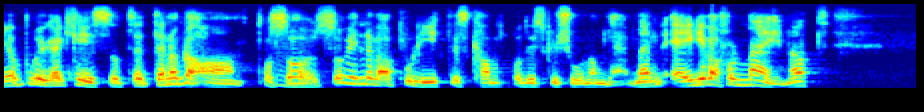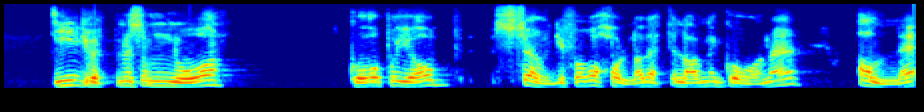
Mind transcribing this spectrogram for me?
i å bruke kriser til, til, noe annet. Og så, mm. så, vil det være politisk kamp og diskusjon om det. Men jeg i hvert fall mener at de gruppene som nå går på jobb, sørger for å holde dette landet gående, alle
